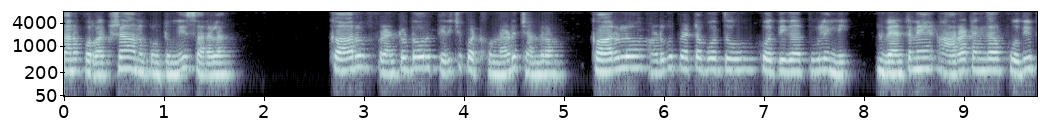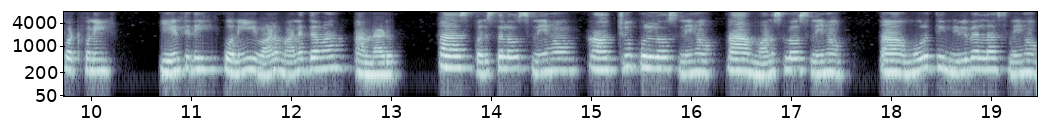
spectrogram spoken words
తనకు రక్ష అనుకుంటుంది సరళ. కారు ఫ్రంట్ డోర్ తెరిచి పట్టుకున్నాడు చంద్రం. కారులో అడుగు పెట్టబోతూ కొద్దిగా తూలింది. వెంటనే ఆరాటంగా పొదివి పట్టుకుని ఏంటిది? కొని ఇవాళ మానేద్దామా? అన్నాడు. ఆ స్పర్శలో స్నేహం ఆ చూపుల్లో స్నేహం ఆ మనసులో స్నేహం ఆ మూర్తి నిలువెల్లా స్నేహం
